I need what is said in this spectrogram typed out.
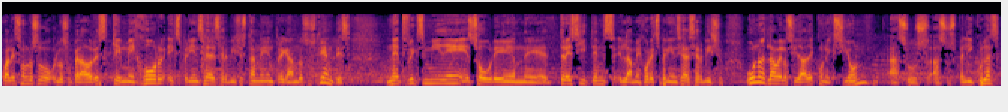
cuáles son los, los operadores que mejor experiencia de servicio están entregando a sus clientes. Netflix mide sobre eh, tres ítems la mejor experiencia de servicio. Uno es la velocidad de conexión a sus, a sus películas.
